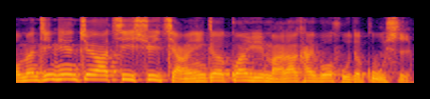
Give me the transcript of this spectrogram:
我们今天就要继续讲一个关于马拉开波湖的故事。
